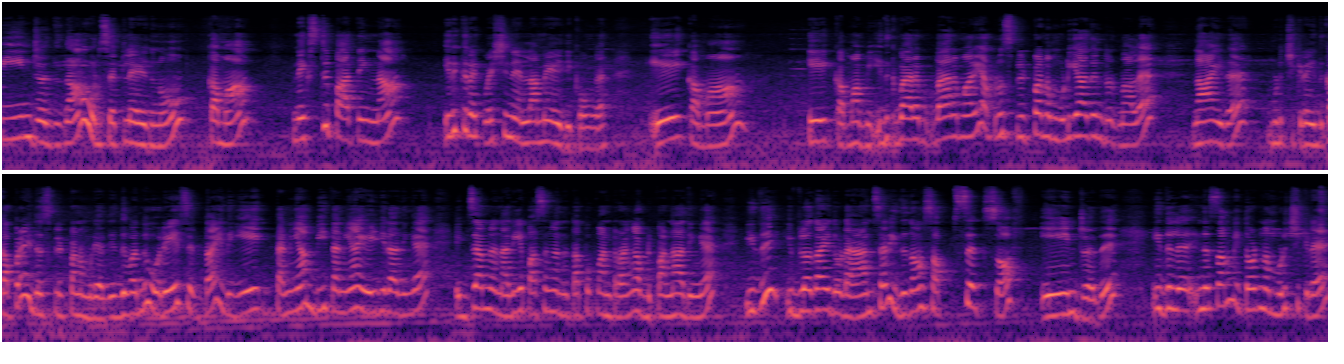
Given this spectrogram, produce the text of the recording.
பின்றது தான் ஒரு செட்டில் எழுதணும். கமா. நெக்ஸ்ட் பார்த்தீங்கன்னா இருக்கிற கொஷின் எல்லாமே எழுதிக்கோங்க. A comma A comma B இதுக்கு வேற வேற மாதிரி அப்புறம் ஸ்ப்ளிட் பண்ண முடியாதுன்றதுனால நான் இதை முடிச்சுக்கிறேன். இதுக்கப்புறம் இதை ஸ்ப்ளிட் பண்ண முடியாது. இது வந்து ஒரே செட் தான். இது ஏ தனியாக பி தனியாக எழுதிடாதீங்க. எக்ஸாமில் நிறைய பசங்க அந்த தப்பு பண்ணுறாங்க அப்படி பண்ணாதீங்க. இது இவ்வளோதான் இதோட ஆன்சர் இதுதான் சப்செட்ஸ் ஆஃப் ஏன்றது இதில் இந்த சம் இதோட நான் முடிச்சுக்கிறேன்.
